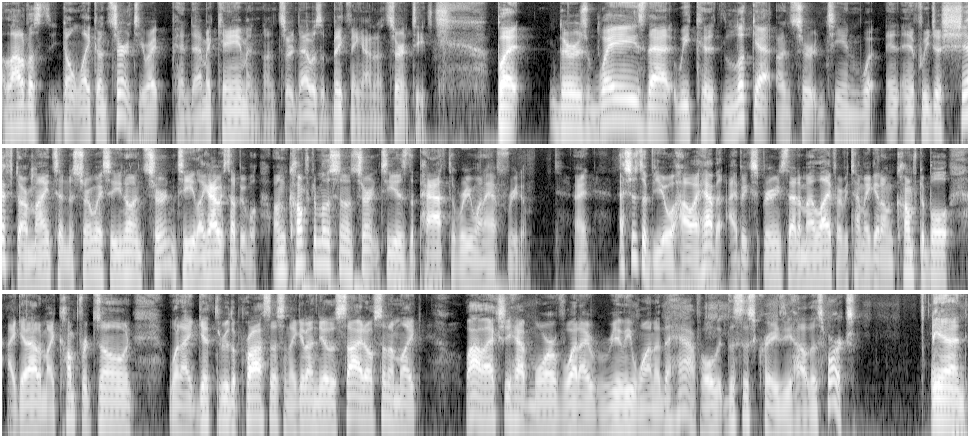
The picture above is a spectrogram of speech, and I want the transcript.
a lot of us don't like uncertainty, right? Pandemic came and uncertain, that was a big thing on uncertainty. But there's ways that we could look at uncertainty and what, and if we just shift our mindset in a certain way, so, you know, uncertainty, like I always tell people, uncomfortableness and uncertainty is the path to where you want to have freedom, right? That's just a view of how I have it. I've experienced that in my life. Every time I get uncomfortable, I get out of my comfort zone. When I get through the process and I get on the other side, all of a sudden I'm like, wow, I actually have more of what I really wanted to have. Oh, this is crazy how this works. And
